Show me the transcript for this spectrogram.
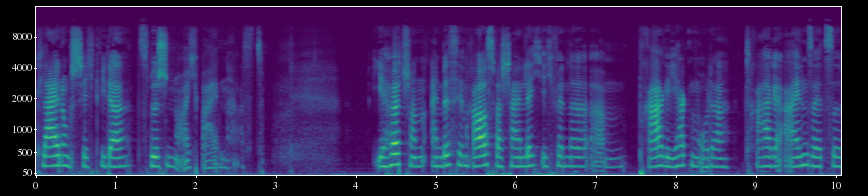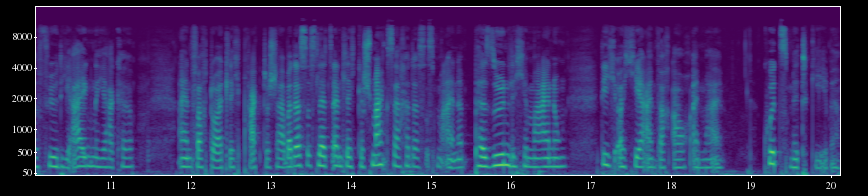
Kleidungsschicht wieder zwischen euch beiden hast. Ihr hört schon ein bisschen raus wahrscheinlich. Ich finde ähm, Tragejacken oder Trageeinsätze für die eigene Jacke einfach deutlich praktischer. Aber das ist letztendlich Geschmackssache. Das ist meine persönliche Meinung, die ich euch hier einfach auch einmal kurz mitgebe.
